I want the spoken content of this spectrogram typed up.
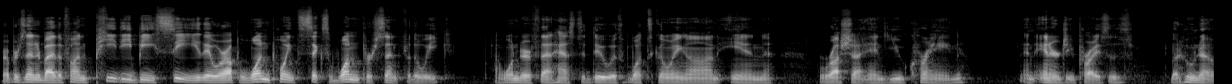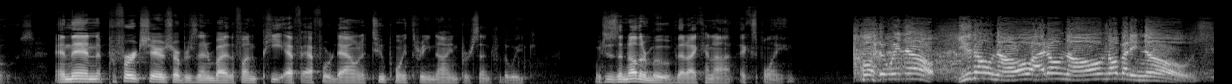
represented by the fund PDBC. They were up 1.61% for the week. I wonder if that has to do with what's going on in Russia and Ukraine and energy prices, but who knows? And then preferred shares represented by the fund PFF were down at 2.39% for the week, which is another move that I cannot explain. What do we know? You don't know. I don't know. Nobody knows.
